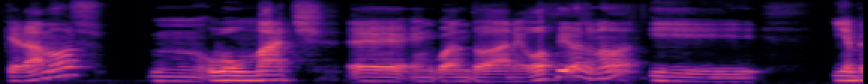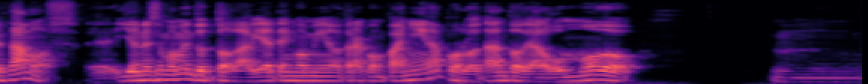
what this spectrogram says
quedamos, mm, hubo un match eh, en cuanto a negocios, ¿no? Y, empezamos. Eh, yo en ese momento todavía tengo mi otra compañía, por lo tanto, de algún modo mm,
